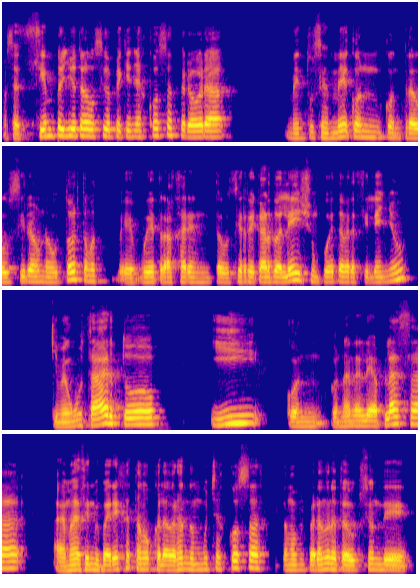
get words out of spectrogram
O sea, siempre yo he traducido pequeñas cosas, pero ahora me entusiasmé con, con traducir a un autor. Eh, voy a trabajar en traducir Ricardo Aleixo, un poeta brasileño, que me gusta harto. Y con, con Ana Lea Plaza, además de ser mi pareja, estamos colaborando en muchas cosas. Estamos preparando una traducción de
